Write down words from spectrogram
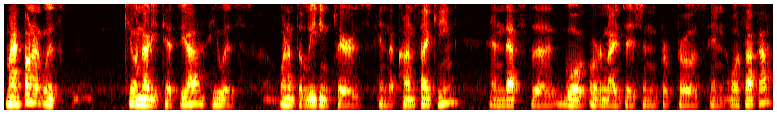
My opponent was Kiyonari Tetsuya. He was one of the leading players in the Kansai Kiin, and that's the Go organization for pros in Osaka.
